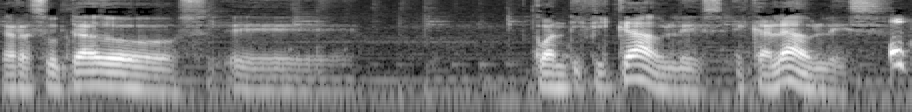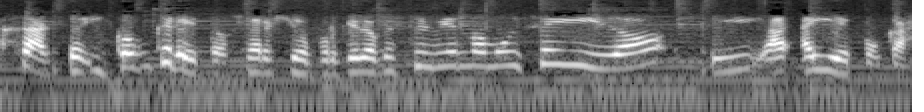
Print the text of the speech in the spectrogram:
resultados eh, cuantificables, escalables. Exacto, y concretos, Sergio, porque lo que estoy viendo muy seguido, ¿sí? hay épocas,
